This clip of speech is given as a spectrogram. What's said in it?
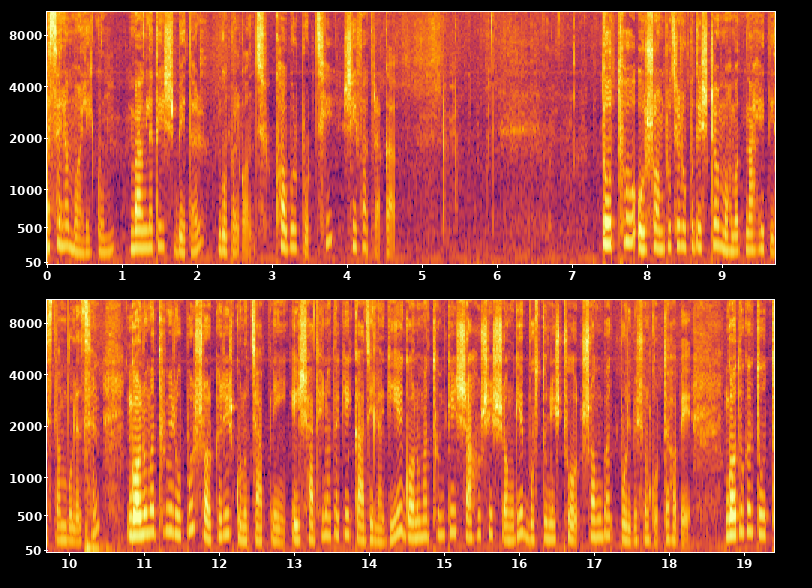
আসসালামু আলাইকুম, বাংলাদেশ বেতার, গোপালগঞ্জ। খবর পড়ছি শিফাত রাকা। তথ্য ও সম্প্রচার উপদেষ্টা মোহাম্মদ নাহিদ ইসলাম বলেছেন, গণমাধ্যমের উপর সরকারের কোনো চাপ নেই। এই স্বাধীনতাকে কাজে লাগিয়ে গণমাধ্যমকে সাহসের সঙ্গে বস্তুনিষ্ঠ সংবাদ পরিবেশন করতে হবে। গতকাল তথ্য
